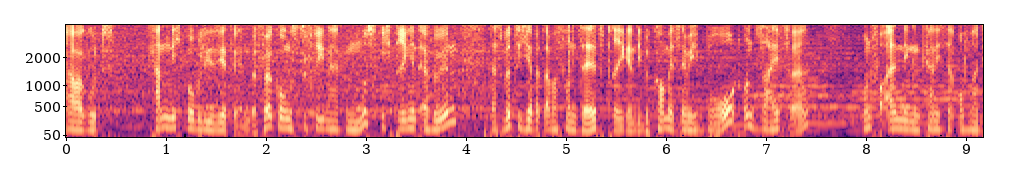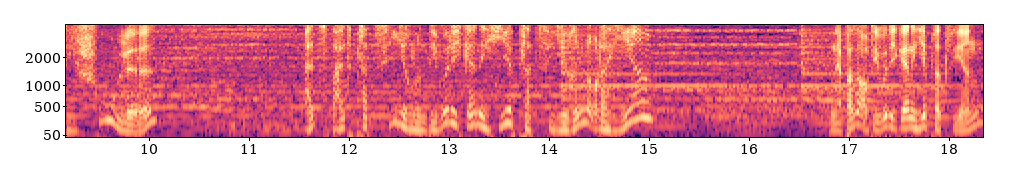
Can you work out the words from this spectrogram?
Aber gut, kann nicht mobilisiert werden. Bevölkerungszufriedenheit muss ich dringend erhöhen. Das wird sich jetzt aber von selbst regeln. Die bekommen jetzt nämlich Brot und Seife. Und vor allen Dingen kann ich dann auch mal die Schule alsbald platzieren. Und die würde ich gerne hier platzieren. Oder hier? Na, pass auf, die würde ich gerne hier platzieren.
